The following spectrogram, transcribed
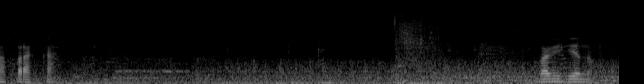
Ah, pra cá. Vai me ver, não.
